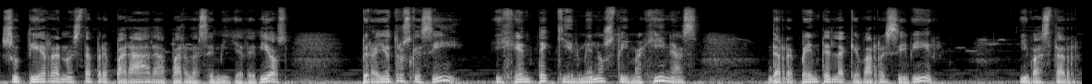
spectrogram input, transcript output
Su tierra no está preparada para la semilla de Dios. Pero hay otros que sí y gente quien menos te imaginas, de repente es la que va a recibir y va a estar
